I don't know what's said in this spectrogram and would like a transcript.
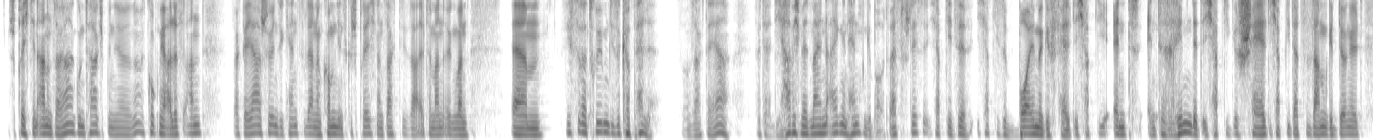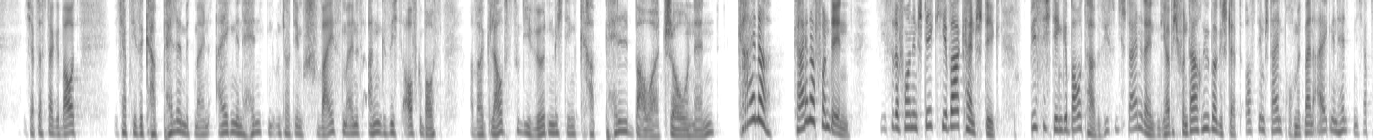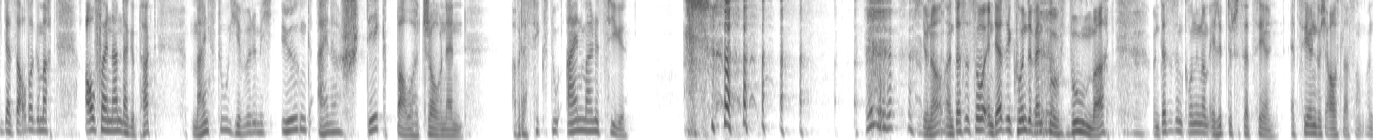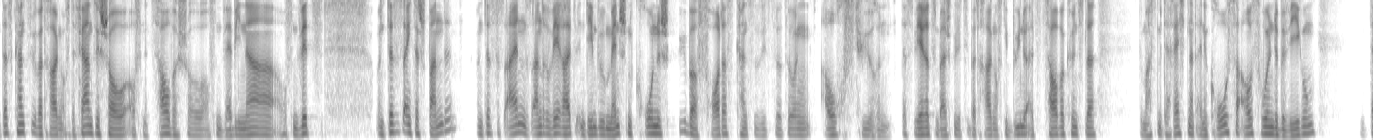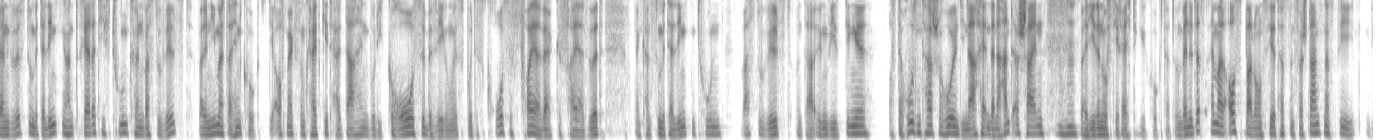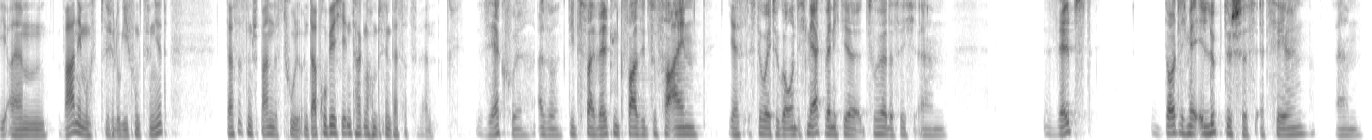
spricht ihn an und sagt, ah, guten Tag, ich bin hier, ne, guck mir alles an. Sagt er, ja, schön, Sie kennenzulernen. Dann kommen die ins Gespräch und dann sagt dieser alte Mann irgendwann, ähm, siehst du da drüben diese Kapelle? So sagt er, ja. Sagt er, die habe ich mit meinen eigenen Händen gebaut. Weißt du, verstehst du? Ich habe diese, habe diese Bäume gefällt, ich habe die ent, entrindet, ich habe die geschält, ich habe die da zusammengedöngelt. Ich habe das da gebaut. Ich habe diese Kapelle mit meinen eigenen Händen unter dem Schweiß meines Angesichts aufgebaut. Aber glaubst du, die würden mich den Kapellbauer Joe nennen? Keiner. Keiner von denen. Siehst du da vorne den Steg? Hier war kein Steg. Bis ich den gebaut habe. Siehst du die Steine da hinten? Die habe ich von da rüber geschleppt, aus dem Steinbruch, mit meinen eigenen Händen. Ich habe die da sauber gemacht, aufeinander gepackt. Meinst du, hier würde mich irgendeiner Stegbauer Joe nennen? Aber da fixst du einmal eine Ziege. You know? Und das ist so in der Sekunde, wenn es so Boom macht. Und das ist im Grunde genommen elliptisches Erzählen. Erzählen durch Auslassung. Und das kannst du übertragen auf eine Fernsehshow, auf eine Zaubershow, auf ein Webinar, auf einen Witz. Und das ist eigentlich das Spannende. Und das ist das eine. Das andere wäre halt, indem du Menschen chronisch überforderst, kannst du sie sozusagen auch führen. Das wäre zum Beispiel jetzt übertragen auf die Bühne als Zauberkünstler. Du machst mit der rechten Hand eine große ausholende Bewegung dann wirst du mit der linken Hand relativ tun können, was du willst, weil niemand dahin guckt. Die Aufmerksamkeit geht halt dahin, wo die große Bewegung ist, wo das große Feuerwerk gefeiert wird. Dann kannst du mit der linken tun, was du willst und da irgendwie Dinge aus der Hosentasche holen, die nachher in deiner Hand erscheinen, mhm. weil jeder nur auf die rechte geguckt hat. Und wenn du das einmal ausbalanciert hast und verstanden hast, wie, wie ähm, Wahrnehmungspsychologie funktioniert, das ist ein spannendes Tool. Und da probiere ich jeden Tag noch ein bisschen besser zu werden. Sehr cool. Also die zwei Welten quasi zu vereinen, yes. ist the way to go. Und ich merke, wenn ich dir zuhöre, dass ich ähm, selbst deutlich mehr elliptisches Erzählen ähm,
